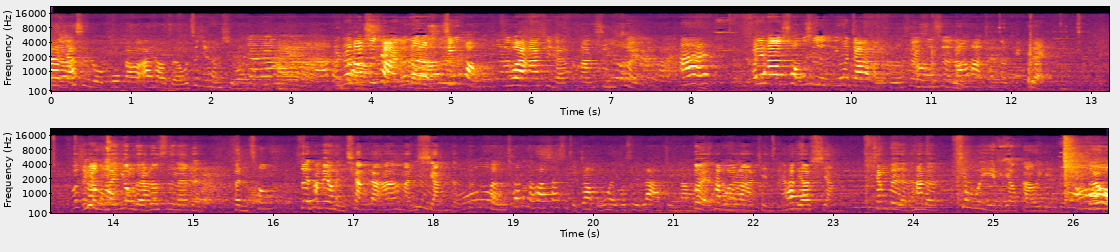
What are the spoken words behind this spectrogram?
大家是萝卜糕爱好者，我自己很喜欢萝卜糕。哎。我觉得它吃起来真的金黄之外，它吃起来蛮酥脆的，哎，而且它的葱是因为加了很多，所以是吃得到它的葱的甜。对，而且我们用的都是那个粉葱，所以它没有很呛辣，它蛮香的。粉葱的话，它是比较不会就是辣劲那么。对，它不会辣劲，对，它比较香。相对的，它的价位也比较高一点点，哦所以我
